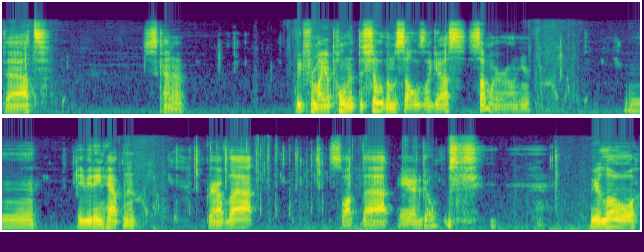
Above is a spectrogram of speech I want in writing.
that. Just kind of Wait for my opponent to show themselves, I guess. Somewhere around here. Uh, maybe it ain't happening. Grab that. Swap that. And go. We're low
